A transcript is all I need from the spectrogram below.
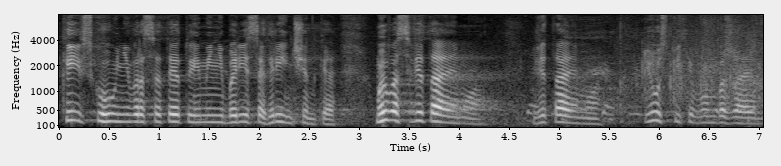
Київського університету імені Бориса Грінченка. Ми вас вітаємо. Вітаємо і успіхів вам бажаємо.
